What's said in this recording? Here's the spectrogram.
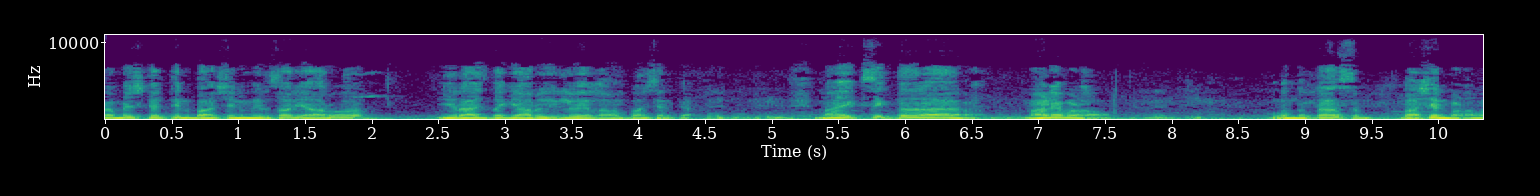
ರಮೇಶ್ ಕತ್ತಿನ ಭಾಷಣ ಮೀರ್ಸೋರು ಯಾರು ಈ ರಾಜ್ಯದಾಗ ಯಾರು ಇಲ್ವೇ ಇಲ್ಲ ಅವನ ಭಾಷಣಕ ನಾಯಕ್ ಸಿಕ್ತದ್ರ ಮಾಡೇ ಮಾಡವ ಒಂದು ತಾಸು ಭಾಷಣ ಮಾಡವ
